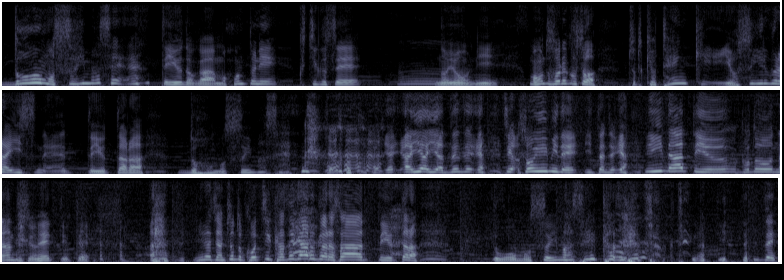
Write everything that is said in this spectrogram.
どうもすいませんっていうのがもう本当に口癖のように、まあ、本当それこそちょっと今日天気良すぎるぐらいいいっすねって言ったらどうもすいませんって。いやいやいやいや全然いや違うそういう意味で言ったんじゃいやいいなっていうことなんですよねって言ってあみなちゃんちょっとこっち風があるからさって言ったらどうもすいません風が強くてなんて全然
